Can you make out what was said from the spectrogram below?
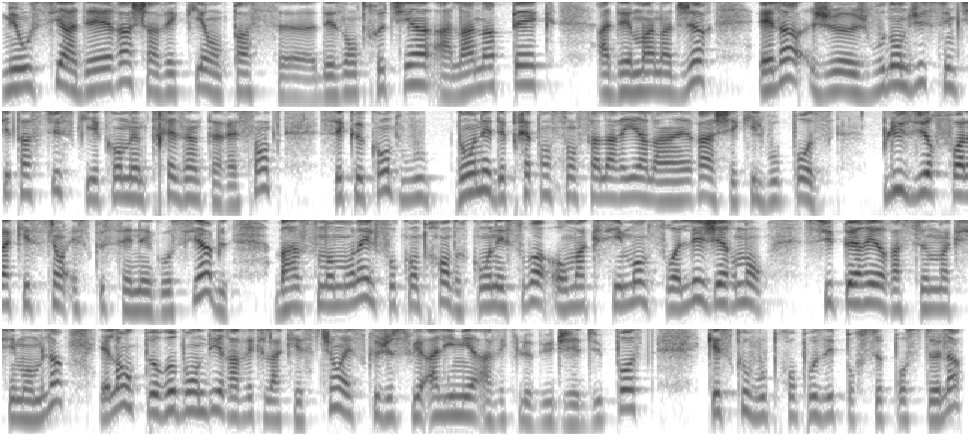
mais aussi à des RH avec qui on passe euh, des entretiens, à l'ANAPEC, à des managers. Et là, je, vous donne juste une petite astuce qui est quand même très intéressante, c'est que quand vous donnez des prétentions salariales à un RH et qu'il vous pose plusieurs fois la question est-ce que c'est négociable? Bah À ce moment-là, il faut comprendre qu'on est soit au maximum, soit légèrement supérieur à ce maximum-là. Et là, on peut rebondir avec la question est-ce que je suis aligné avec le budget du poste? Qu'est-ce que vous proposez pour ce poste-là?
